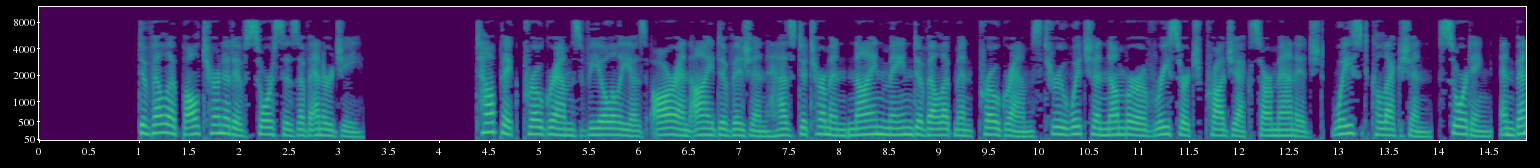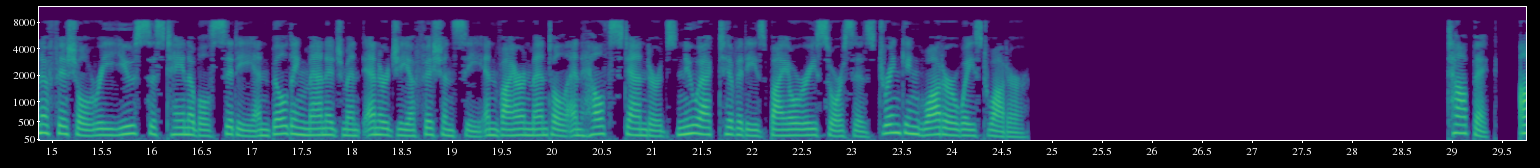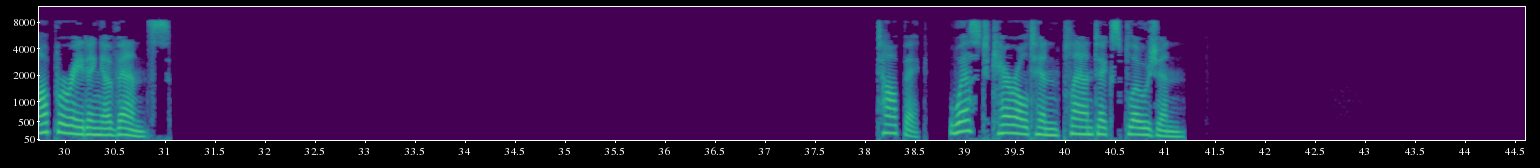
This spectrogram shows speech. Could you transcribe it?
Develop alternative sources of energy Topic programs Veolia's R&I division has determined nine main development programs through which a number of research projects are managed, waste collection, sorting, and beneficial reuse sustainable city and building management energy efficiency environmental and health standards new activities bioresources drinking water wastewater. Topic. Operating events West Carrollton plant explosion.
